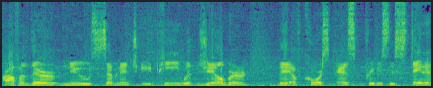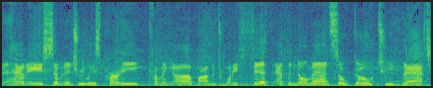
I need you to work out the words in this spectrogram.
off of their new 7 inch EP with Jailbird. They, of course, as previously stated, have a 7 inch release party coming up on the 25th at the Nomad, so go to that.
